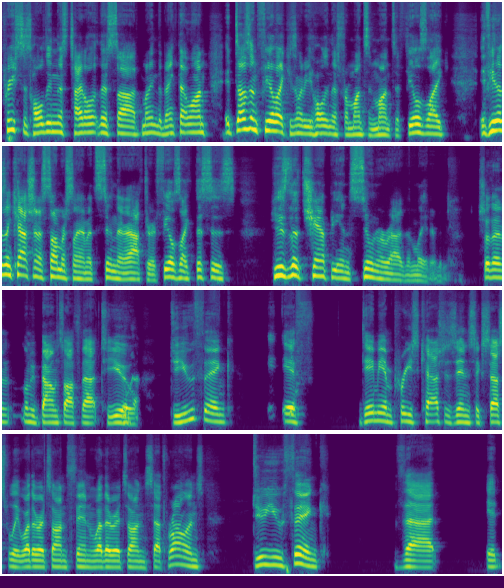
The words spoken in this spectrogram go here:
Priest is holding this title, at this uh, Money in the Bank that long? It doesn't feel like he's going to be holding this for months and months. It feels like if he doesn't cash in a SummerSlam, it's soon thereafter. It feels like this is he's the champion sooner rather than later to me. So then let me bounce off that to you. Okay. Do you think if Damian Priest cashes in successfully, whether it's on Finn, whether it's on Seth Rollins, do you think that it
